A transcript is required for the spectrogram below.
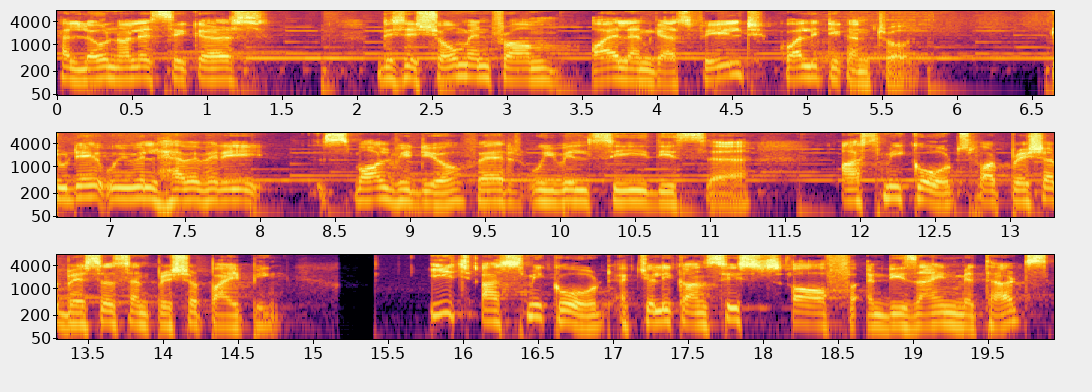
Hello, knowledge seekers. This is Showman from Oil and Gas Field Quality Control. Today we will have a very small video where we will see these uh, ASME codes for pressure vessels and pressure piping. Each ASME code actually consists of design methods,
